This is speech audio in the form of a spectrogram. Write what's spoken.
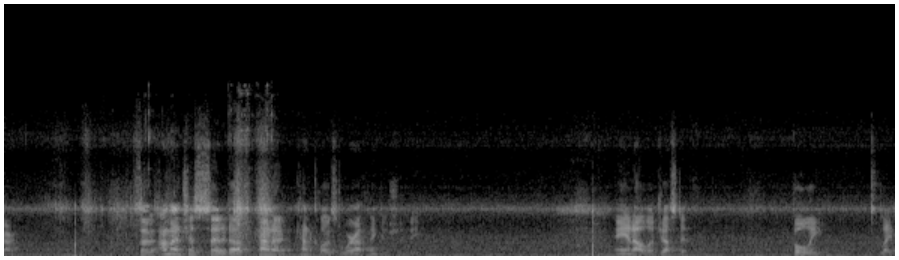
Alright. So I'm gonna just set it up kinda, kinda close to where I think it should be. And I'll adjust it fully later.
